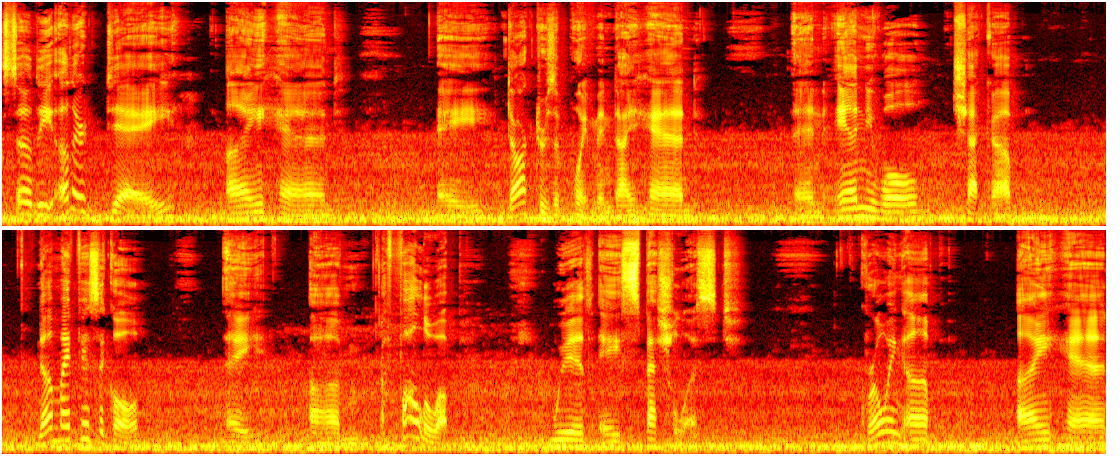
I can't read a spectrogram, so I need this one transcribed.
So the other day, I had a doctor's appointment. I had an annual checkup, not my physical, a um, a follow up with a specialist. Growing up, I had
